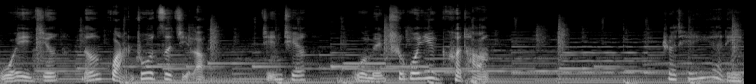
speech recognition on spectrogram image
我已经能管住自己了。今天我没吃过一颗糖。”这天夜里，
